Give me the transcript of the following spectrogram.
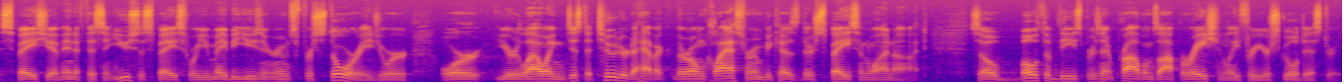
space, you have inefficient use of space where you may be using rooms for storage or, or you're allowing just a tutor to have a, their own classroom because there's space and why not. So both of these present problems operationally for your school district.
